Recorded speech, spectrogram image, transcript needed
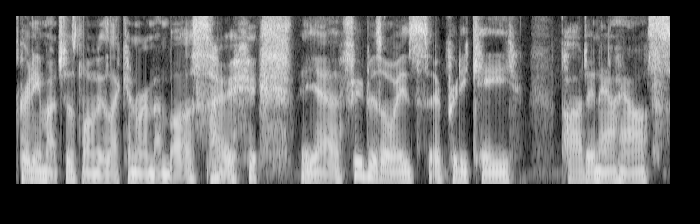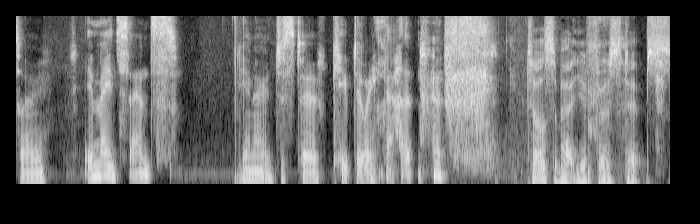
pretty much as long as I can remember. So yeah, food was always a pretty key part in our house. So it made sense, you know, just to keep doing that. Tell us about your first steps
